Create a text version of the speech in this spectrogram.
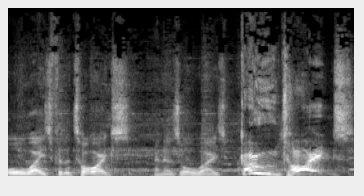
always for the Tigers, and as always, go Tigers!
